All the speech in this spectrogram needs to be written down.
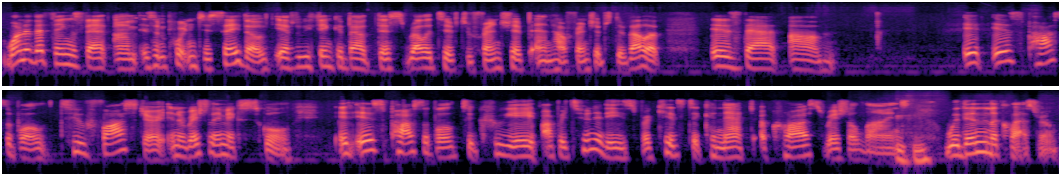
One of the things that um, is important to say, though, if we think about this relative to friendship and how friendships develop, is that um, it is possible to foster in a racially mixed school. It is possible to create opportunities for kids to connect across racial lines mm-hmm. within the classroom.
